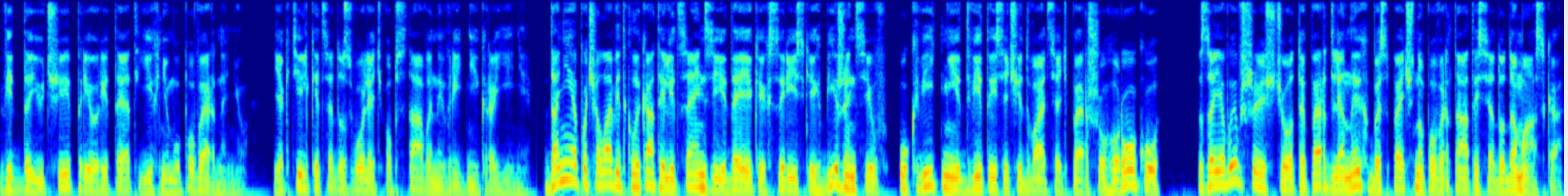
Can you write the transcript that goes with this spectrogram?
віддаючи пріоритет їхньому поверненню, як тільки це дозволять обставини в рідній країні. Данія почала відкликати ліцензії деяких сирійських біженців у квітні 2021 року, заявивши, що тепер для них безпечно повертатися до Дамаска.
